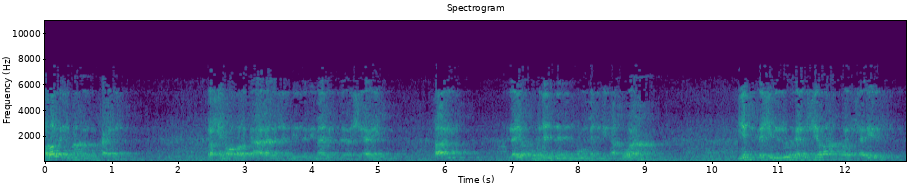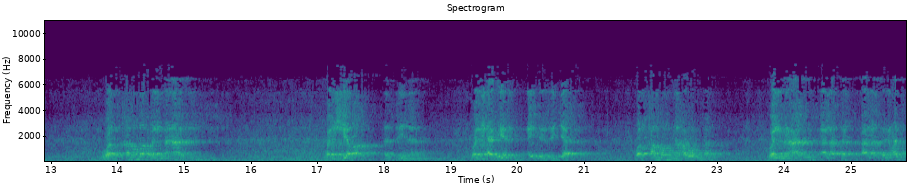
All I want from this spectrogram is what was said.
روى الإمام البخاري رحمه الله تعالى من حديث ابي مالك الأشعري قال يكونن من أمتي أقوام. يستحلون الحرى والحرير والخمر والمآسي والحرى الزنا والحرير أي للرجال والخمر معروفة والمعازف آلات العزف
